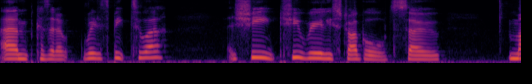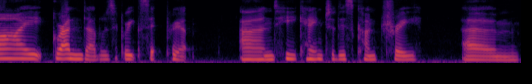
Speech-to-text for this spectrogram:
um, because I don't really speak to her, she she really struggled. So my granddad was a Greek Cypriot, and he came to this country um,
